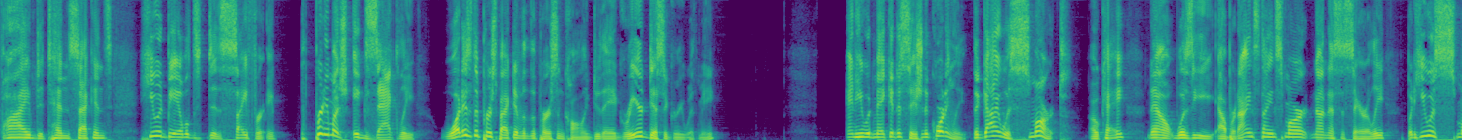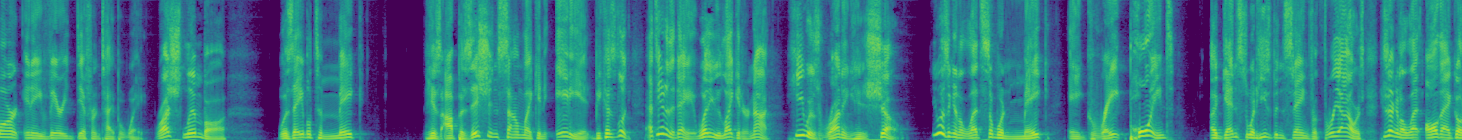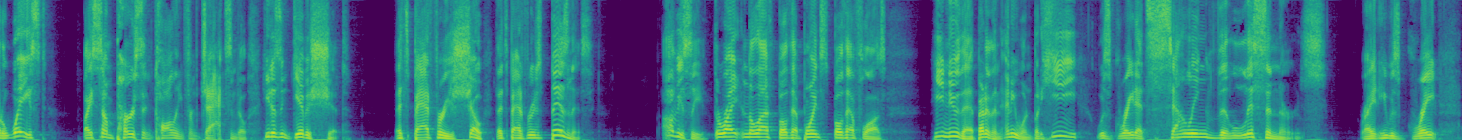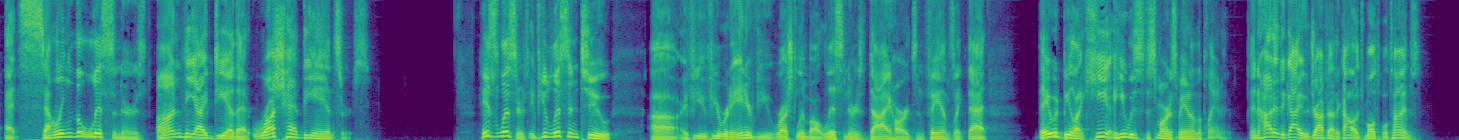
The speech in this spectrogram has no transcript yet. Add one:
five to 10 seconds, he would be able to decipher a, pretty much exactly what is the perspective of the person calling. Do they agree or disagree with me? And he would make a decision accordingly. The guy was smart, okay? Now, was he Albert Einstein smart? Not necessarily, but he was smart in a very different type of way. Rush Limbaugh was able to make his opposition sound like an idiot because, look, at the end of the day, whether you like it or not, he was running his show. He wasn't going to let someone make a great point against what he's been saying for three hours. He's not going to let all that go to waste by some person calling from Jacksonville. He doesn't give a shit. That's bad for his show. That's bad for his business. Obviously, the right and the left both have points, both have flaws. He knew that better than anyone, but he was great at selling the listeners, right? He was great at selling the listeners on the idea that Rush had the answers his listeners, if you listen to, uh, if you if you were to interview Rush Limbaugh listeners, diehards, and fans like that, they would be like, he he was the smartest man on the planet. And how did a guy who dropped out of college multiple times,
